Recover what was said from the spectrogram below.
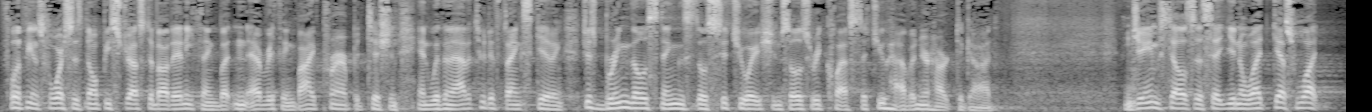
Philippians 4 says, don't be stressed about anything, but in everything, by prayer and petition, and with an attitude of thanksgiving. Just bring those things, those situations, those requests that you have in your heart to God. And James tells us that, you know what, guess what?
